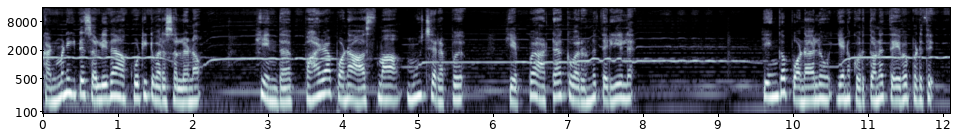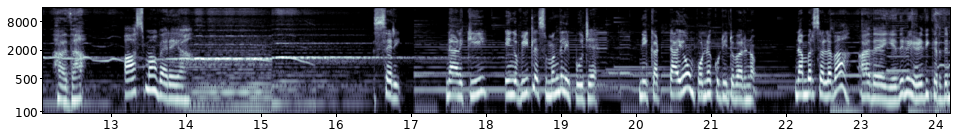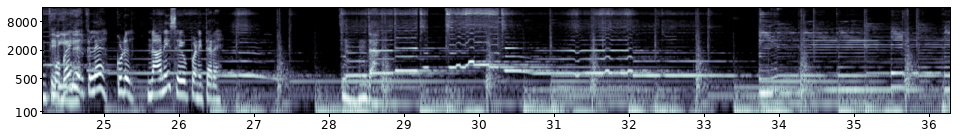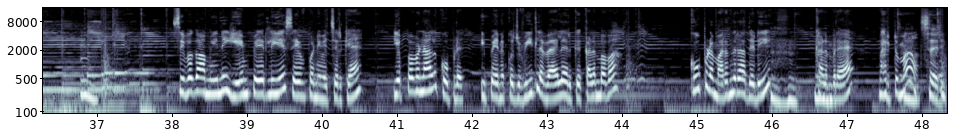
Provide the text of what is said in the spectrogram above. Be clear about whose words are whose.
Speaker 1: கண்மணி கிட்ட சொல்லி தான் கூட்டிட்டு வர சொல்லணும். இந்த பாழா போன ஆஸ்மா மூச்சரப்பு எப்ப அட்டாக் வரும்னு தெரியல. எங்க போனாலும் எனக்கு ஒரு துணை தேவைப்படுது. அதான்.
Speaker 2: ஆஸ்மா வேறயா? சரி நாளைக்கு எங்க வீட்ல சுமங்கலி பூஜை. நீ கட்டாயம் பொண்ணை கூட்டிட்டு வரணும். நம்பர் சொல்லவா?
Speaker 1: அதை எதுல எழுதிக்கிறதுன்னு தெரியல.
Speaker 2: இருக்குல்ல குடு. நானே சேவ் பண்ணி தரேன். சிவகாமின்னு என் பேர்லயே சேவ் பண்ணி வச்சிருக்கேன். எப்ப வேணாலும் கூப்பிடு. இப்ப எனக்கு கொஞ்சம் வீட்ல வேலை இருக்கு. கிளம்பவா? கூப்பிட மறந்துடாதடி. கிளம்புறேன். வரட்டுமா?
Speaker 1: சரி.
